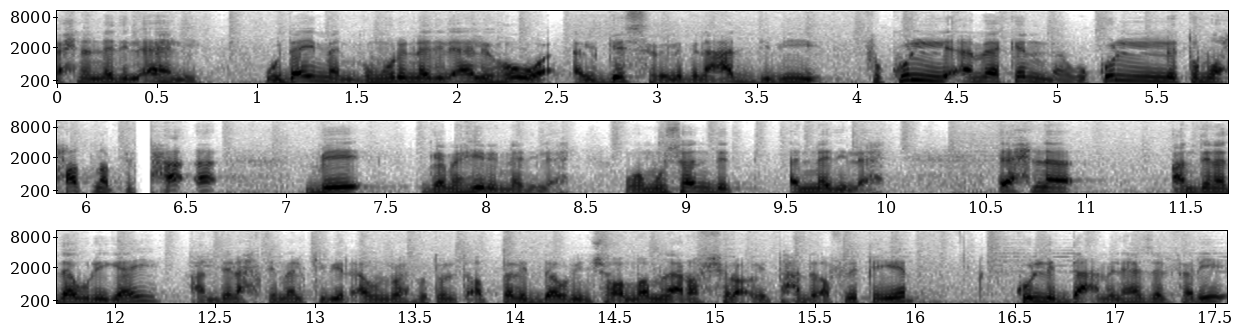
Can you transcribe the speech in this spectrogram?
إحنا النادي الاهلي ودايما جمهور النادي الاهلي هو الجسر اللي بنعدي بيه في كل أماكننا وكل طموحاتنا بتتحقق بجماهير النادي الاهلي ومساندة النادي الاهلي. إحنا عندنا دوري جاي عندنا احتمال كبير قوي نروح بطولة أبطال الدوري إن شاء الله ما نعرفش رأي الاتحاد الأفريقي إيه. كل الدعم لهذا الفريق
